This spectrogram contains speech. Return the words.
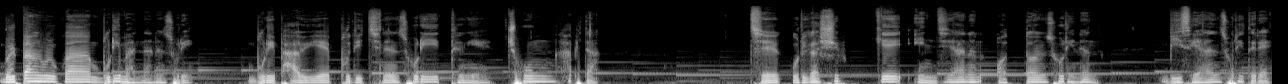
물방울과 물이 만나는 소리, 물이 바위에 부딪히는 소리 등의 총합이다. 즉, 우리가 쉽게 인지하는 어떤 소리는 미세한 소리들의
